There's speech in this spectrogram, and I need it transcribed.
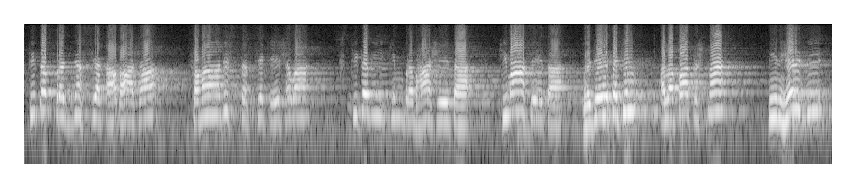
ಸ್ಥಿತಪ್ರಜ್ಞಸ್ಯ ಕಾ ಭಾಷಾ ಸಮಾಧಿಸ್ತಸ್ಯ ಕೇಶವ ಸ್ಥಿತದಿ ಕಿಂ ಪ್ರಭಾಷೇತ, ಕಿಮಾಸೇತ, ವ್ರಜೇತ ಕಿಂ, ಅಲ್ಲಪ್ಪ ಕೃಷ್ಣ, ನೀನು ಹೇಳಿದ್ದಿ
